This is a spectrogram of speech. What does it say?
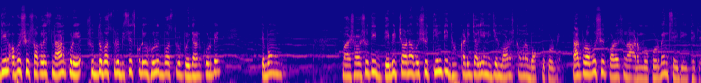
দিন অবশ্যই সকালে স্নান করে শুদ্ধ বস্ত্র, বিশেষ করে হলুদ বস্ত্র পরিধান করবেন এবং মা সরস্বতী দেবীর চরণে অবশ্যই তিনটি ধূপকাঠি জ্বালিয়ে নিজের মনস্কামনা ব্যক্ত করবেন। তারপর অবশ্যই পড়াশোনা আরম্ভ করবেন সেই দিন থেকে।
